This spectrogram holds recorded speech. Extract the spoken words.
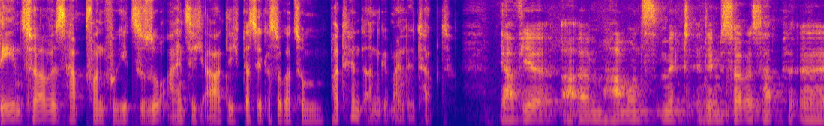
den Service Hub von Fujitsu so einzigartig, dass ihr das sogar zum Patent angemeldet habt. Ja, wir ähm, haben uns mit dem Service Hub äh,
